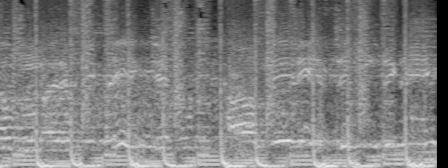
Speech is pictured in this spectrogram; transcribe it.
no blood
